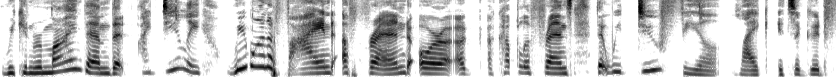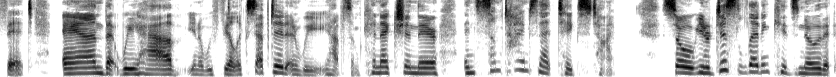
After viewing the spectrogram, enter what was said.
we can remind them that ideally we want to find a friend or a, a, couple of friends that we do feel like it's a good fit and that we have, you know, we feel accepted and we have some connection there. And sometimes that takes time. So, you know, just letting kids know that,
